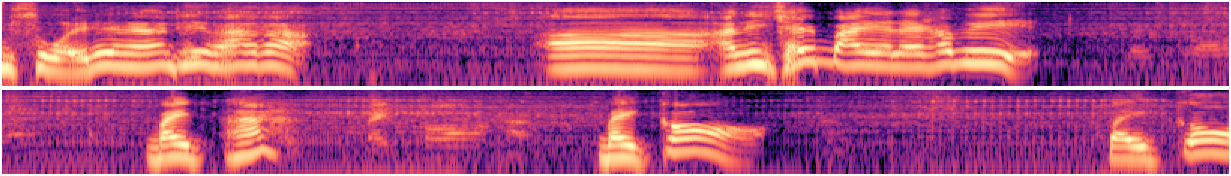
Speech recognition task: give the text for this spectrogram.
ำสวยด้วยนะที่พักอะอ่าอันนี้ใช้ใบอะไรครับพี่ ใบฮะ ใบก้อใบก้อ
